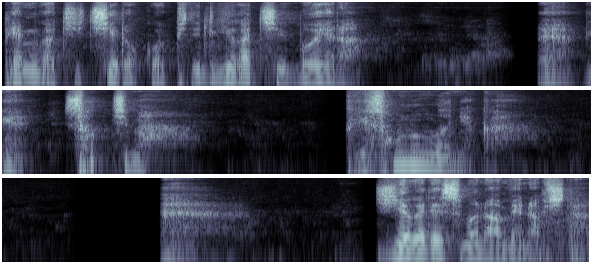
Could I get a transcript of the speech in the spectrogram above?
뱀같이 지혜롭고 비둘기같이 뭐해라. 예, 예. 섞지 마. 그게 속는 거니까. 예. 이해가 됐으면 아멘 합시다.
